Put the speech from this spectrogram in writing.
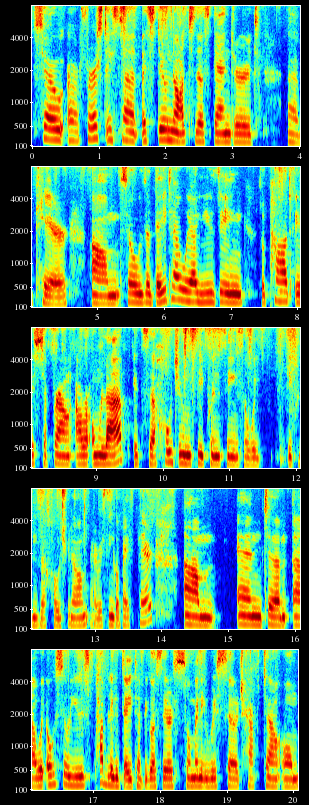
so uh, first, it's, uh, it's still not the standard uh, care. Um, so the data we are using, the part is from our own lab. It's a whole genome sequencing. So we sequence the whole genome, every single base pair. Um, and um, uh, we also use public data because there's so many research have done on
